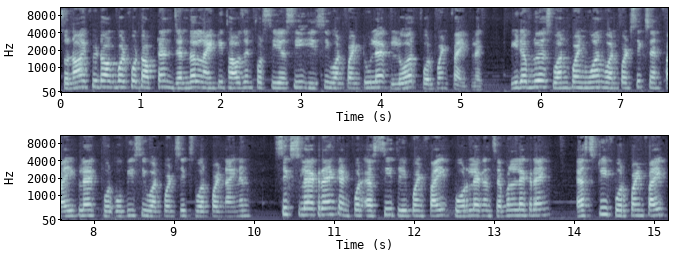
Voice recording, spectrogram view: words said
So now if you talk about for top 10 general 90,000 for CSE, EC 1.2 lakh, lower 4.5 lakh. EWS 1.1, 1.6 and 5 lakh for OBC 1.6, 1.9 and 6 lakh rank and for SC 3.5, 4 lakh and 7 lakh rank, ST 4.5,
